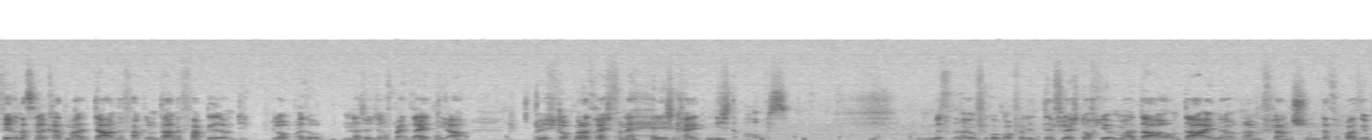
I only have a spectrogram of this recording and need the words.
wären das halt gerade mal da eine Fackel und da eine Fackel und ich glaube, also natürlich dann auf beiden Seiten, ja. Aber ich glaube mal, das reicht von der Helligkeit nicht aus. Wir müssen irgendwie gucken, ob wir denn vielleicht doch hier immer da und da eine ranflanschen, dass wir quasi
